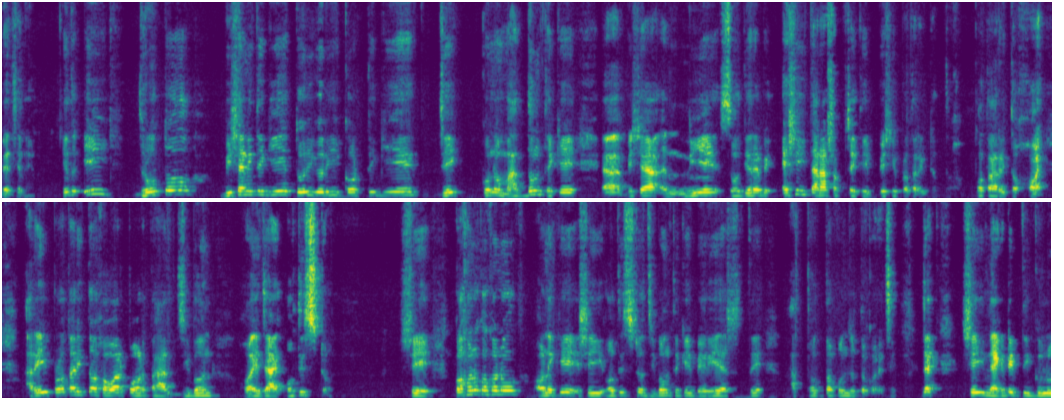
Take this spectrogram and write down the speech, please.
বেছে নেয়। কিন্তু এই দ্রুত ভিসা নিতে গিয়ে, তড়িঘড়ি করতে গিয়ে যে কোনো মাধ্যম থেকে ভিসা নিয়ে সৌদি আরবে এসেই তারা সবচাইতে বেশি প্রতারিত প্রতারিত হয়। আর এই প্রতারিত হওয়ার পর তার জীবন হয়ে যায় অতিষ্ঠ। সে কখনো কখনো অনেকে সেই অতিষ্ঠ জীবন থেকে বেরিয়ে আসতে আত্মহত্যা করেছে। যাক, সেই নেগেটিভ দিকগুলো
